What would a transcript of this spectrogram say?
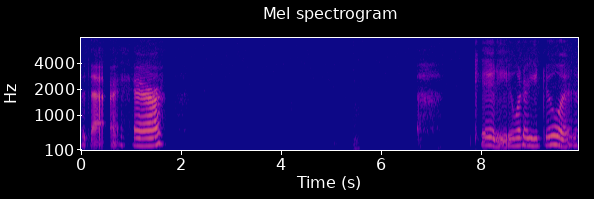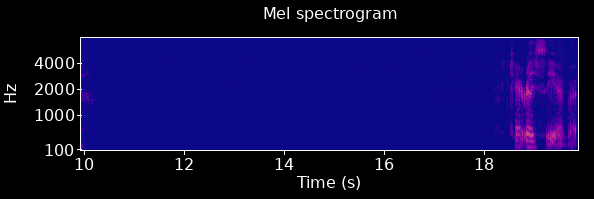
put that right here. Kitty, what are you doing? Can't really see it, but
